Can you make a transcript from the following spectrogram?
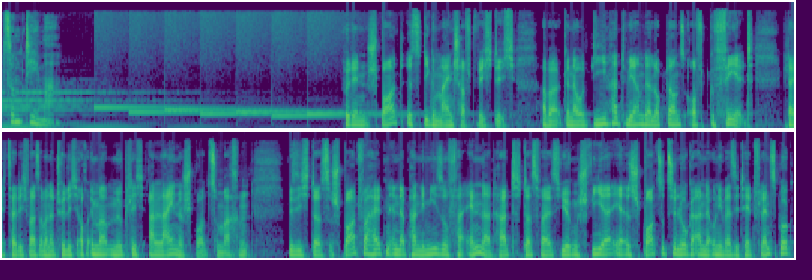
zum Thema. Für den Sport ist die Gemeinschaft wichtig, aber genau die hat während der Lockdowns oft gefehlt. Gleichzeitig war es aber natürlich auch immer möglich, alleine Sport zu machen. Wie sich das Sportverhalten in der Pandemie so verändert hat, das weiß Jürgen Schwier. Er ist Sportsoziologe an der Universität Flensburg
